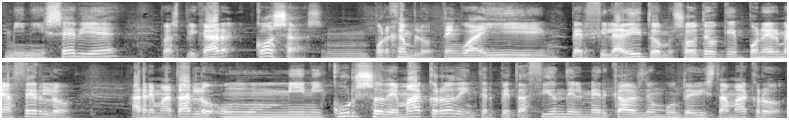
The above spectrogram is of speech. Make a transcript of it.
miniserie, para explicar cosas. Mm, por ejemplo, tengo ahí perfiladito, solo tengo que ponerme a hacerlo a rematarlo, un mini curso de macro, de interpretación del mercado desde un punto de vista macro,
